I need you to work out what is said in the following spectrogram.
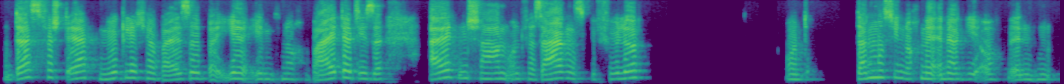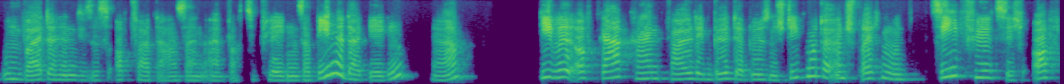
Und das verstärkt möglicherweise bei ihr eben noch weiter diese alten Scham- und Versagensgefühle. Und dann muss sie noch mehr Energie aufwenden, um weiterhin dieses Opferdasein einfach zu pflegen. Sabine dagegen, ja, die will auf gar keinen Fall dem Bild der bösen Stiefmutter entsprechen und sie fühlt sich oft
